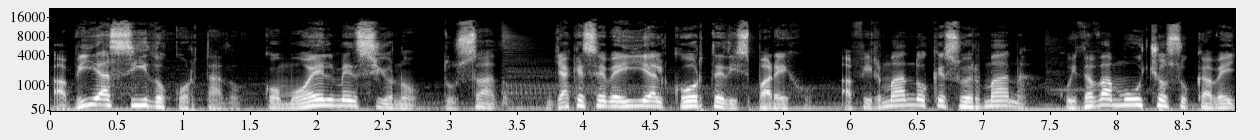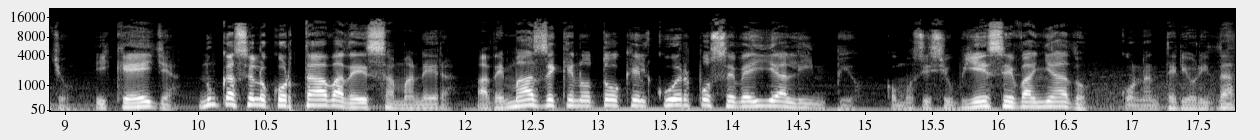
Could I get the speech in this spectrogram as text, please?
había sido cortado, como él mencionó, tusado, ya que se veía el corte disparejo, afirmando que su hermana cuidaba mucho su cabello y que ella nunca se lo cortaba de esa manera, además de que notó que el cuerpo se veía limpio, como si se hubiese bañado con anterioridad.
